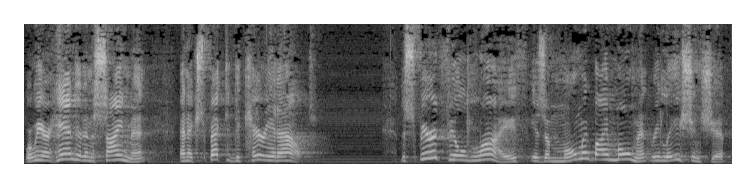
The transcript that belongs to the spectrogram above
where we are handed an assignment and expected to carry it out. The spirit filled life is a moment by moment relationship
